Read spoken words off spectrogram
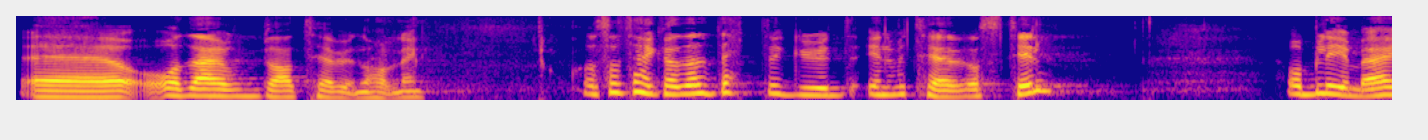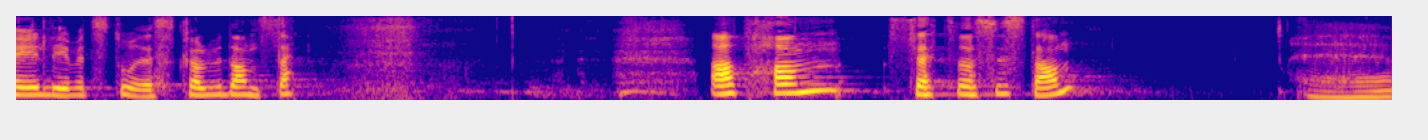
Eh, og det er jo bra TV-underholdning. Og så tenker jeg at det er dette Gud inviterer oss til. Å bli med i livets store Skal vi danse. At han setter oss i stand, eh,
